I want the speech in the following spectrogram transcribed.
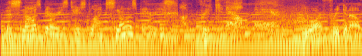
The snozberries taste like snozberries. I'm freaking out, man. You are freaking out,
